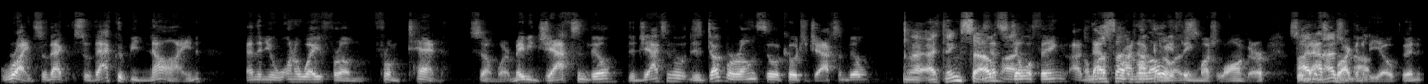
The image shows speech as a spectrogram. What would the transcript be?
Right. So that so that could be nine, and then you're one away from from ten somewhere. Maybe Jacksonville. Did Jacksonville? Is Doug Marrone still a coach at Jacksonville? I think so. Is that still a thing. Uh, that's probably not going to be a thing much longer. So I'd that's probably going to be open.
